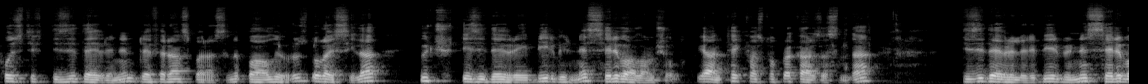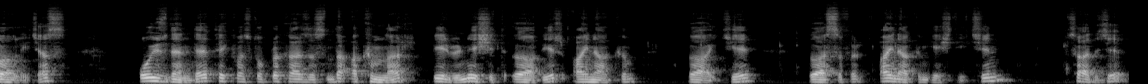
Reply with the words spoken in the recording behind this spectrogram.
pozitif dizi devrenin referans parasını bağlıyoruz. Dolayısıyla 3 dizi devreyi birbirine seri bağlamış olduk. Yani tek faz toprak arızasında dizi devreleri birbirine seri bağlayacağız. O yüzden de tek faz toprak arızasında akımlar birbirine eşit. IA1 aynı akım, IA2, IA0 aynı akım geçtiği için sadece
